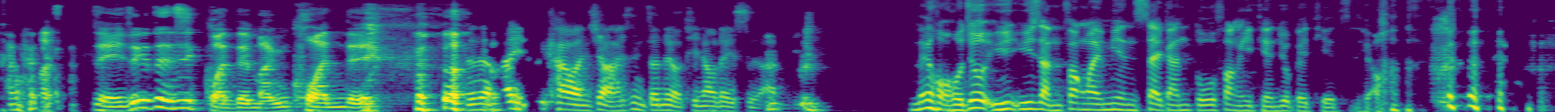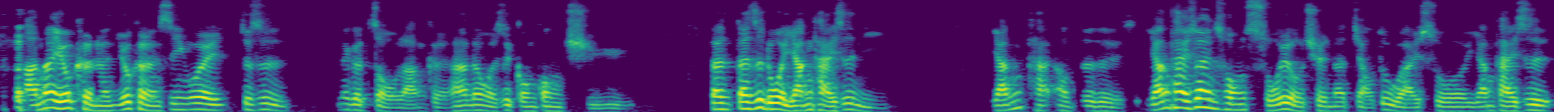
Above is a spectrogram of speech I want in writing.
对，这个真的是管的蛮宽的。真的，那你是开玩笑，还是你真的有听到类似的案例？没有，我就雨雨伞放外面晒干，多放一天就被贴纸条。啊，那有可能，有可能是因为就是那个走廊，可能他认为是公共区域。但但是如果阳台是你阳台哦，对对，阳台虽然从所有权的角度来说，阳台是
